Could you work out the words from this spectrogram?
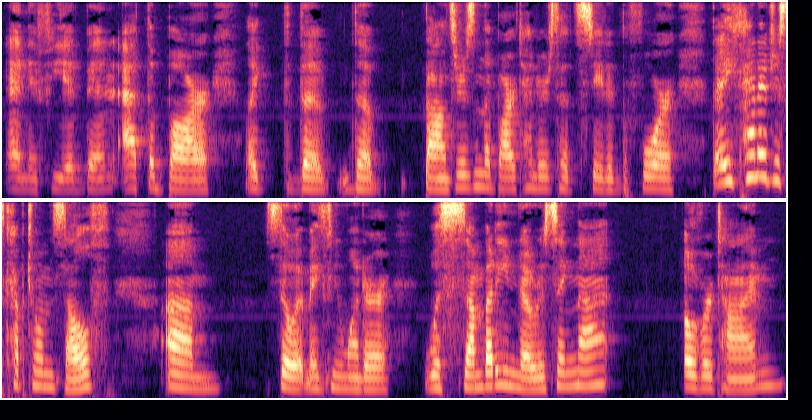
And if he had been at the bar, like the the bouncers and the bartenders had stated before, that he kind of just kept to himself. Um, so it makes me wonder: was somebody noticing that over time,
